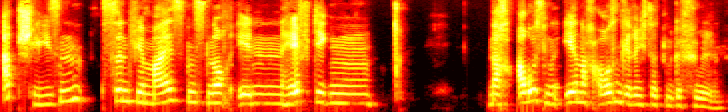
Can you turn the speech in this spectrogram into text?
abschließen, sind wir meistens noch in heftigen nach außen, eher nach außen gerichteten Gefühlen,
